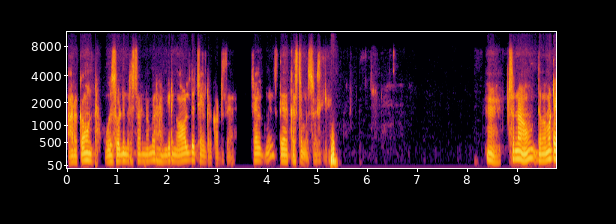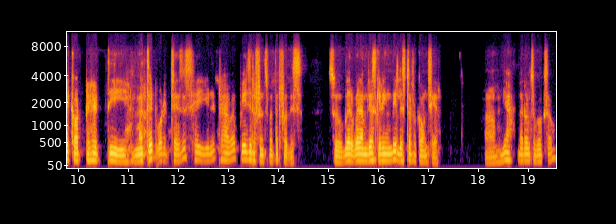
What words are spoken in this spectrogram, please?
our account who is holding the restaurant number, I'm getting all the child records there. Child means they are customers basically. Hmm. So now the moment I got to hit the method, what it says is, hey, you need to have a page reference method for this. So where, where I'm just getting the list of accounts here. Um, yeah, that also works out.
